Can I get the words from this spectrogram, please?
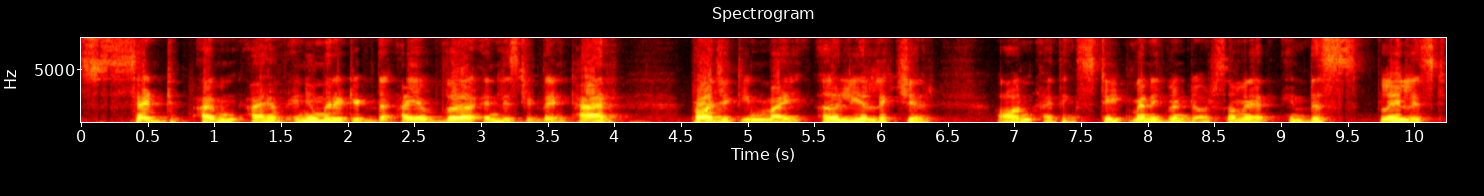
said, I mean, I have enumerated the, I have uh, enlisted the entire project in my earlier lecture on, I think, state management or somewhere in this playlist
